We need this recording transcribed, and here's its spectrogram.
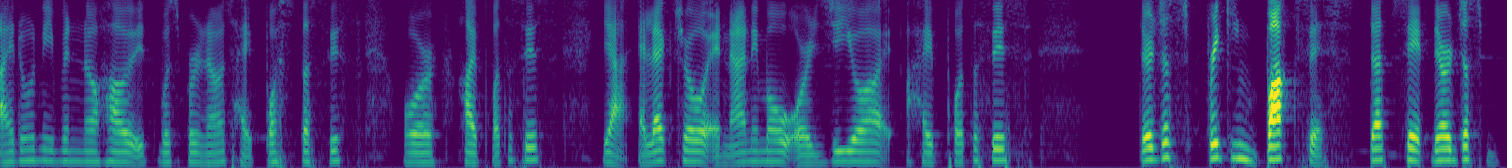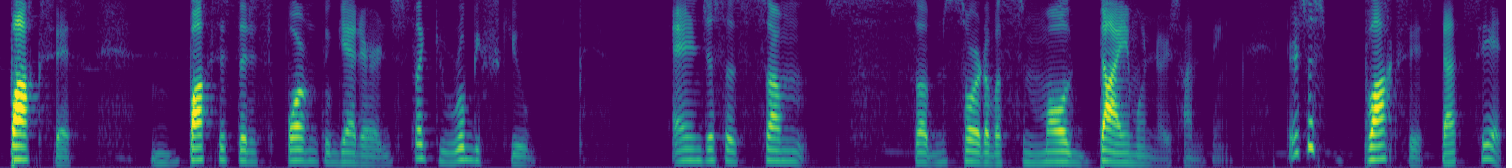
I don't even know how it was pronounced. Hypostasis or hypothesis. Yeah, electro and animal or geo hypothesis. They're just freaking boxes. That's it. They're just boxes. Boxes that is formed together. Just like Rubik's Cube and just some some sort of a small diamond or something. They're just boxes. That's it.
